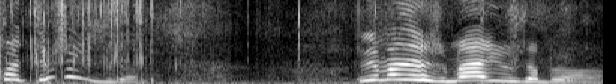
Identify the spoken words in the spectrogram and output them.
Хоть ти вже їла. Ти мене жмею забрала.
